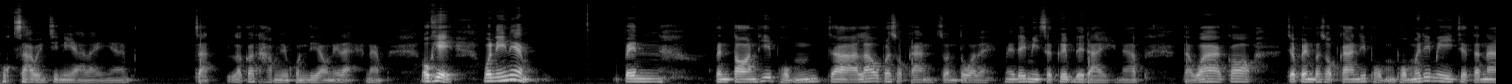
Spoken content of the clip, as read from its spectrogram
พวก sound engineer อะไรเงี้ย จัดแล้วก็ทำอยู่คนเดียวนี่แหละนะครับโอเค วันนี้เนี่ยเป็นเป็นตอนที่ผมจะเล่าประสบการณ์ส่วนตัวเลย ไม่ได้มีสคริปต์ใดๆนะครับ แต่ว่าก็จะเป็นประสบการณ์ที่ผมผมไม่ได้มีเจตนา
